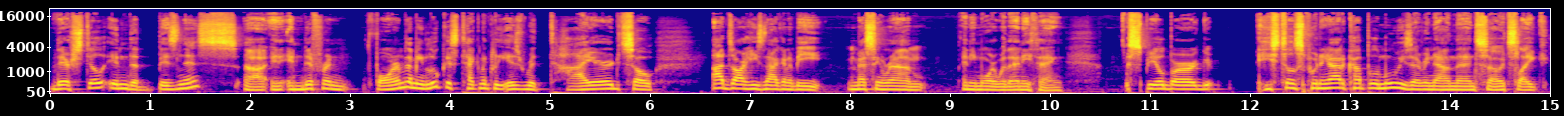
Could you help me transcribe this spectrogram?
they're still in the business uh, in, in, different forms. I mean, Lucas technically is retired, so odds are he's not going to be messing around anymore with anything. Spielberg, he still's putting out a couple of movies every now and then, so it's like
